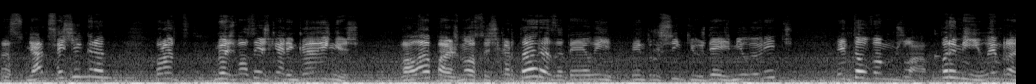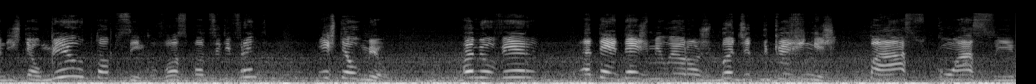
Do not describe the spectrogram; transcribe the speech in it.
a sonhar que seja grande, pronto, mas vocês querem carrinhas, vá lá para as nossas carteiras, até ali entre os 5 e os 10 mil euritos, então vamos lá, para mim, lembrando, isto é o meu top 5, o vosso pode ser diferente, este é o meu, a meu ver, até 10 mil euros budget de carrinhas para aço, com aço e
